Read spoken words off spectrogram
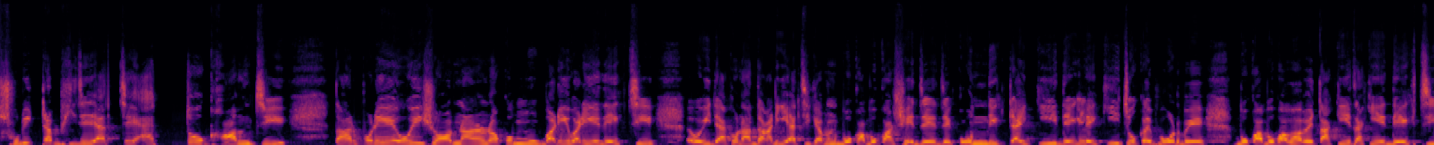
শরীরটা ভিজে যাচ্ছে এত ঘামছি। তারপরে ওই সব নানান রকম মুখ বাড়িয়ে বাড়িয়ে দেখছি। ওই দেখো না দাঁড়িয়ে আছি কেমন বোকা বোকা সেজে যে কোন দিকটায় কি দেখলে কি চোখে পড়বে। বোকা বোকাভাবে তাকিয়ে তাকিয়ে দেখছি।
